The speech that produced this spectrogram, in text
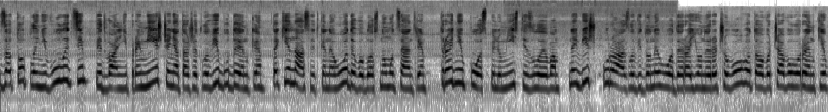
Затоплені вулиці, підвальні приміщення та житлові будинки. Такі наслідки негоди в обласному центрі. Три дні поспіль у місті злива. Найбільш уразливі до негоди райони речового та овочевого ринків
